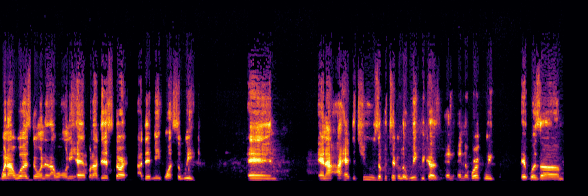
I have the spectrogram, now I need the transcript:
when I was doing it, I only had when I did start, I did meet once a week, and and I, I had to choose a particular week because in, in the work week, it was um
